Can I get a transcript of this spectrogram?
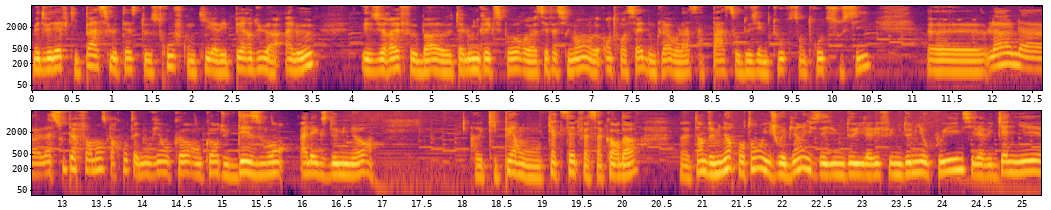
Medvedev qui passe le test Struff contre qui il avait perdu à Halle. Et Zverev bat euh, Talon Sport euh, assez facilement euh, en 3-7. Donc là, voilà, ça passe au deuxième tour sans trop de soucis. là, la, sous-performance, par contre, elle nous vient encore, encore du décevant Alex de Minor, qui perd en 4-7 face à Corda. Putain, de Minor, pourtant, il jouait bien, il, faisait une il avait fait une demi au Queens, il avait gagné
